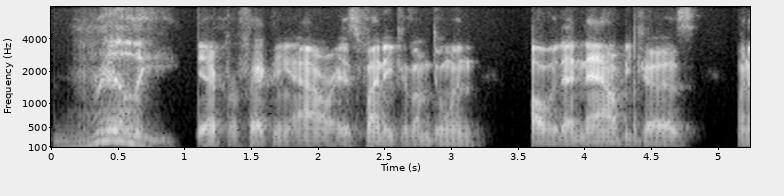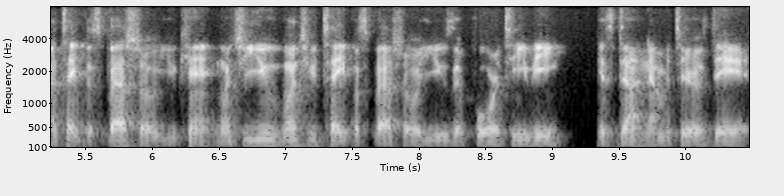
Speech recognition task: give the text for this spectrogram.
Really? Yeah, perfecting an hour. It's funny because I'm doing all of that now because when I tape the special, you can't once you use once you tape a special or use it for TV, it's done. That material's dead.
